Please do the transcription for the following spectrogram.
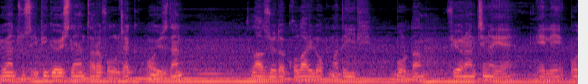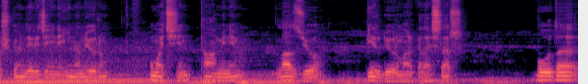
Juventus ipi göğüsleyen taraf olacak. O yüzden Lazio'da kolay lokma değil. Buradan Fiorentina'ya eli boş göndereceğine inanıyorum. Bu maç için tahminim Lazio 1 diyorum arkadaşlar. Burada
